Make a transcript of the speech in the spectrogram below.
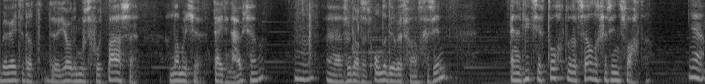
we weten dat de Joden moesten voor het Pasen een lammetje tijd in huis hebben. eh, zodat het onderdeel werd van het gezin. En het liet zich toch door datzelfde gezin slachten. Ja.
